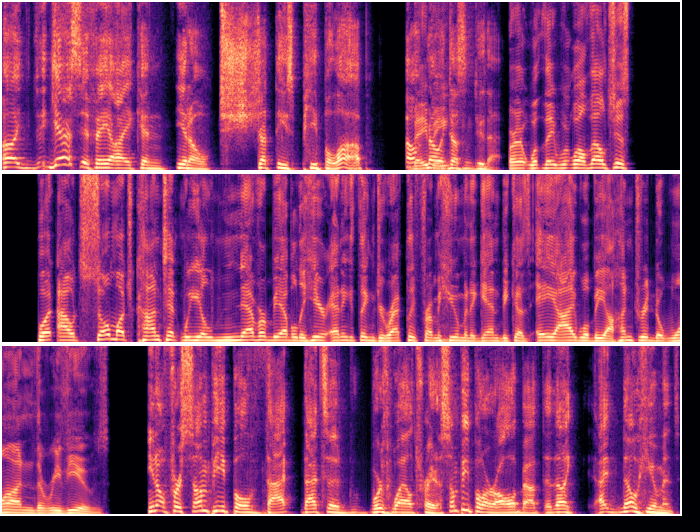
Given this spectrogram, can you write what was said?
Uh, yes, if AI can, you know, shut these people up. Oh no, it doesn't do that. Or well, they well, they'll just put out so much content you'll never be able to hear anything directly from a human again because AI will be a hundred to one the reviews. You know, for some people, that that's a worthwhile trade. Off. Some people are all about that. Like, I know humans.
